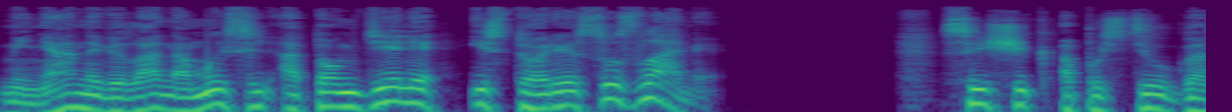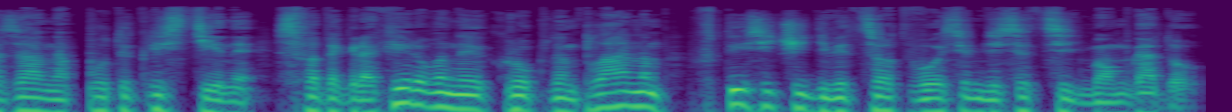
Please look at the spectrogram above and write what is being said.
Меня навела на мысль о том деле история с узлами. Сыщик опустил глаза на путы Кристины, сфотографированные крупным планом в 1987 году.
